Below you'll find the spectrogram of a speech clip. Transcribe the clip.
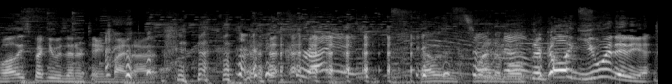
Well, at least Becky was entertained by that. Crying. That was incredible. dumb. They're calling you an idiot.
